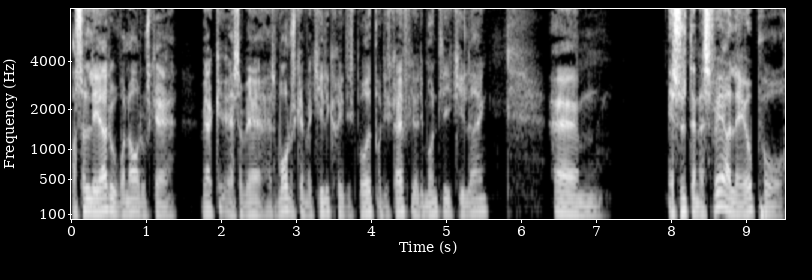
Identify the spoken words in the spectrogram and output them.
og så lærer du, hvornår du skal være, altså, være, altså hvor du skal være kildekritisk, både på de skriftlige og de mundtlige kilder. Ikke? Øhm, jeg synes, den er svær at lave på,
